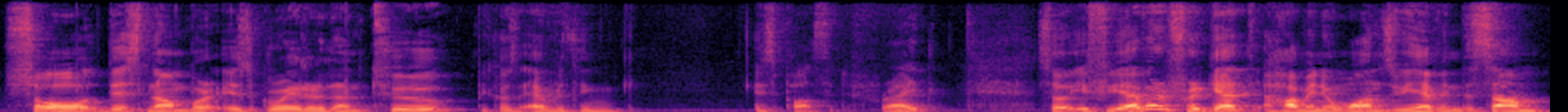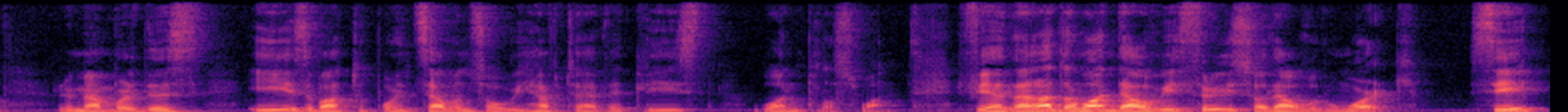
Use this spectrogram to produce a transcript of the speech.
So this number is greater than 2 because everything is positive, right? So if you ever forget how many ones we have in the sum, remember this E is about 2.7, so we have to have at least 1 plus 1. If you had another one, that would be 3, so that wouldn't work. See?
